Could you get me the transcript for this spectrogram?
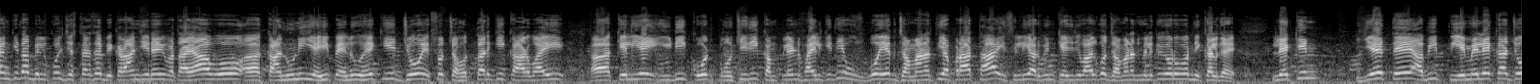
अंकिता बिल्कुल जिस तरह से विक्रांत जी ने भी बताया वो आ, कानूनी यही पहलू है कि जो 174 की कार्रवाई के लिए ईडी कोर्ट पहुँची थी कंप्लेंट फ़ाइल की थी उस वो एक जमानती अपराध था इसलिए अरविंद केजरीवाल को जमानत मिल गई और वो निकल गए। लेकिन ये थे अभी पीएमएलए का जो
